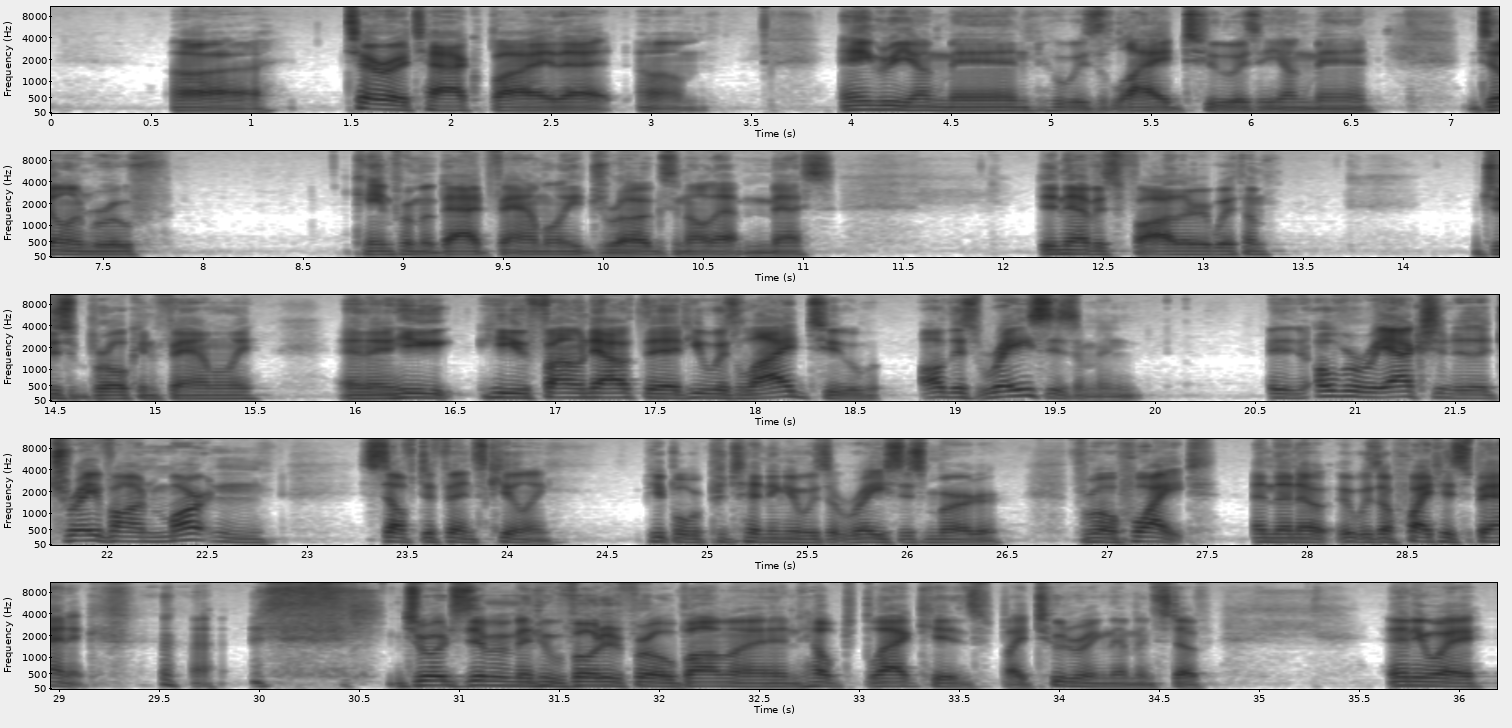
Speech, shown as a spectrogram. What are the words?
uh, terror attack by that um, angry young man who was lied to as a young man, Dylan Roof. Came from a bad family, drugs and all that mess. Didn't have his father with him, just broken family. And then he, he found out that he was lied to, all this racism and an overreaction to the Trayvon Martin self defense killing. People were pretending it was a racist murder from a white, and then a, it was a white Hispanic. George Zimmerman, who voted for Obama and helped black kids by tutoring them and stuff. Anyway,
